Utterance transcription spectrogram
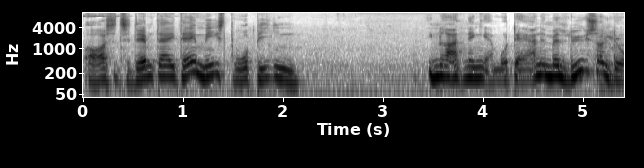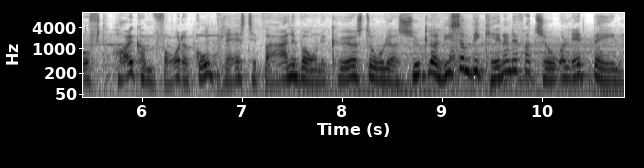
også til dem, der i dag mest bruger bilen. Indretningen er moderne med lys og luft, høj komfort og god plads til barnevogne, kørestole og cykler, ligesom vi kender det fra tog og letbane.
